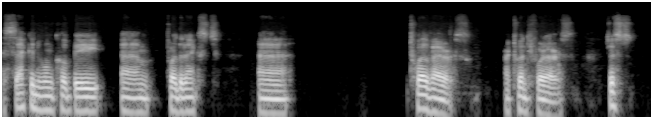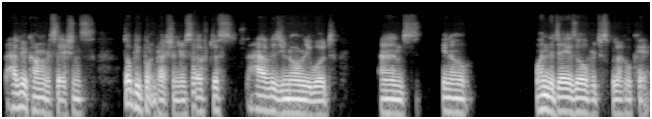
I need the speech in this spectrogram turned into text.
a second one could be um, for the next uh, 12 hours or 24 hours. Just have your conversations. Don't be putting pressure on yourself. Just have as you normally would. And, you know, when the day is over, just be like, okay,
